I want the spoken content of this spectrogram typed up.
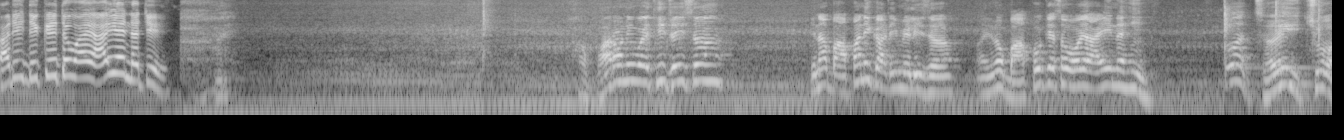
મારી દીકરી તો વાય આવી નથી. હવારોની વયથી જઈશ. એના બાપાની કાઢી મેલી છે. એનો બાપો કેસો હોય આઈ નહીં. તો જઈ છો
